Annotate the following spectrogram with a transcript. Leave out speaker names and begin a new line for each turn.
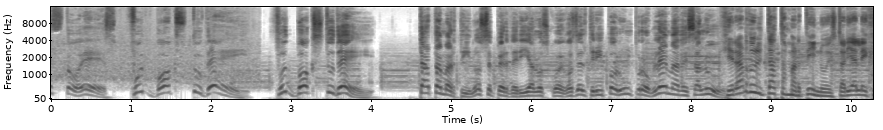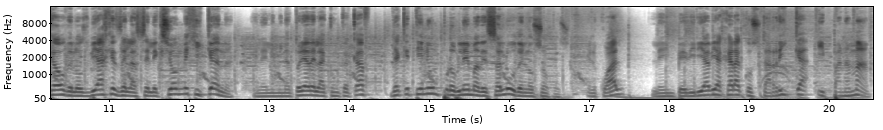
Esto es Footbox Today. Footbox Today. Tata Martino se perdería los Juegos del Tri por un problema de salud.
Gerardo el Tata Martino estaría alejado de los viajes de la selección mexicana en la eliminatoria de la CONCACAF ya que tiene un problema de salud en los ojos, el cual le impediría viajar a Costa Rica y Panamá.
